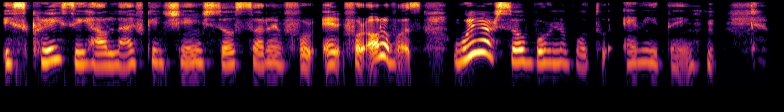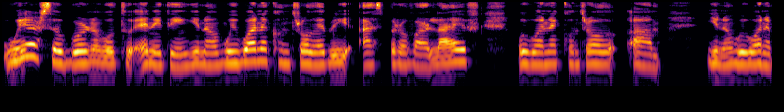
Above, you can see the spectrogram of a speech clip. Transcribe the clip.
it's crazy how life can change so sudden for for all of us. We are so vulnerable to anything. we are so vulnerable to anything. You know, we want to control every aspect of our life. We want to control. Um, you know, we want to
